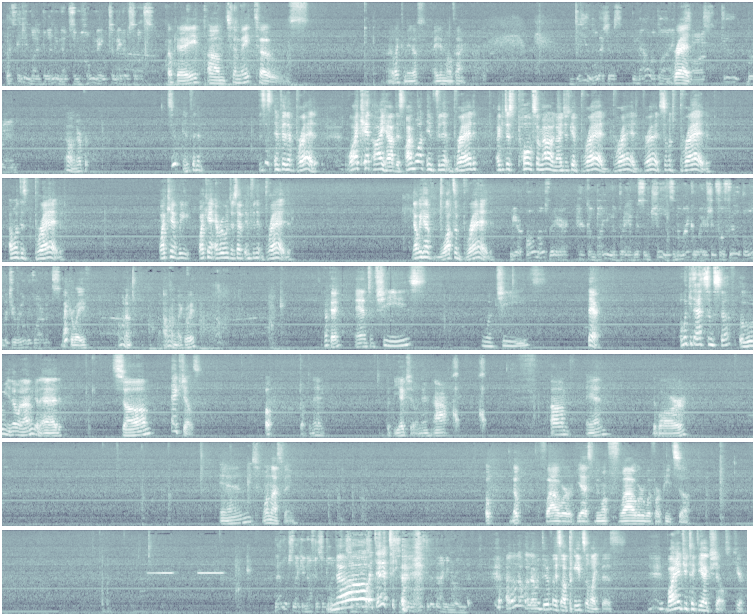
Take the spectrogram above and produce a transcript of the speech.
Let's begin by blending up some homemade tomato sauce. Okay, um, tomatoes. I like tomatoes. I eat them all the time. Delicious. Now apply Bread. sauce to bread. Oh, never. Is it infinite? This is infinite bread. Why can't I have this? I want infinite bread. I could just pull some out and I just get bread, bread, bread. So much bread. I want this bread. Why can't we? Why can't everyone just have infinite bread? Now we have lots of bread. We are almost there. Combining the bread with some cheese in the microwave should fulfill all material requirements. Microwave. I want to. I want a microwave. Okay, and some cheese. Want cheese. There. Oh, we to add some stuff. Ooh, you know what I'm gonna add? Some eggshells. Oh, dropped an egg. Put the eggshell in there. Ah. Um, and the bar. And one last thing. Oh, nope. Flour. Yes, we want flour with our pizza. That looks like enough to supply No, it did facilities. it. Send it off to the dining room. I don't know what I would do if I saw pizza like this. Why didn't you take the eggshells? Here.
